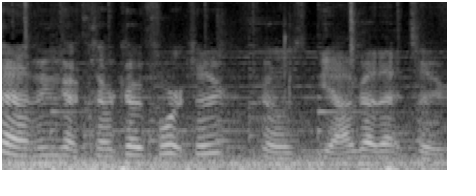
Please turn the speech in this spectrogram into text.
It. I've even got clear coat for it too. Because yeah, I've got that too.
